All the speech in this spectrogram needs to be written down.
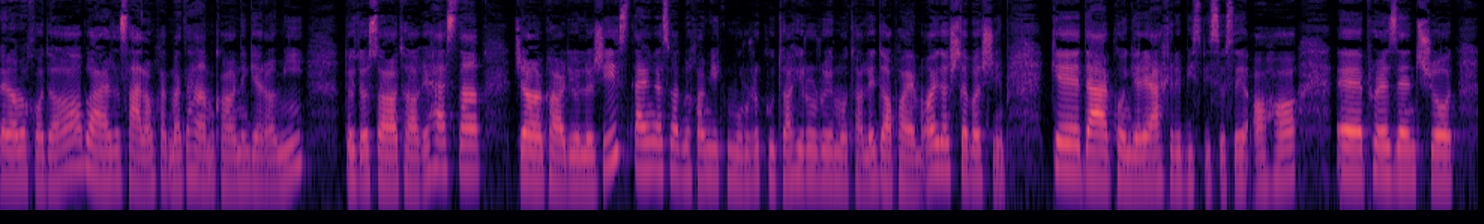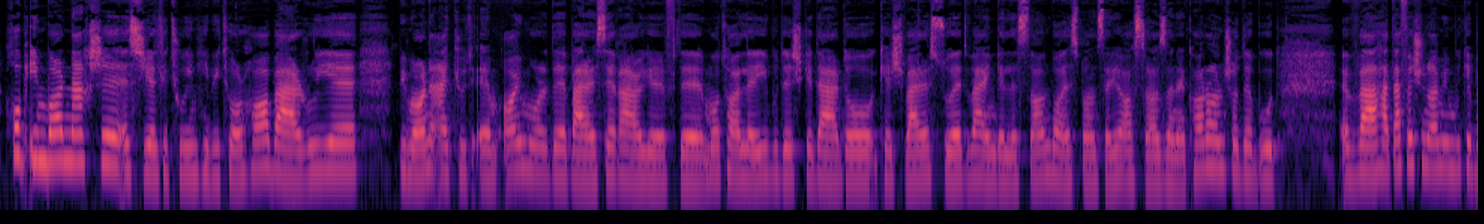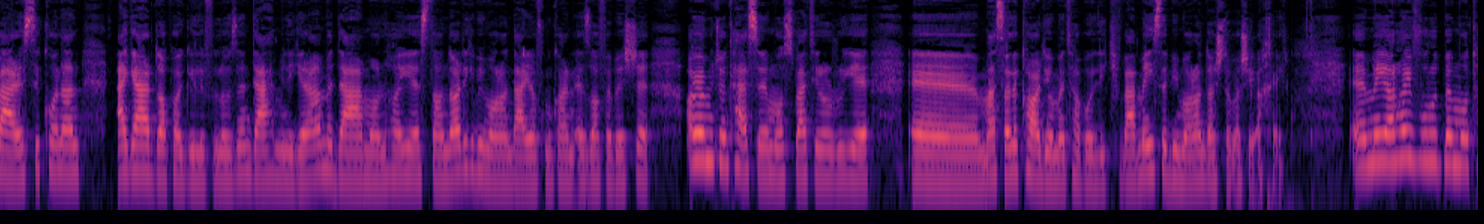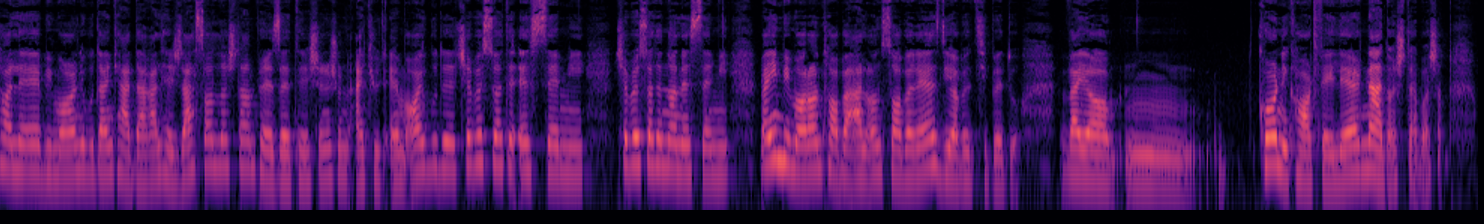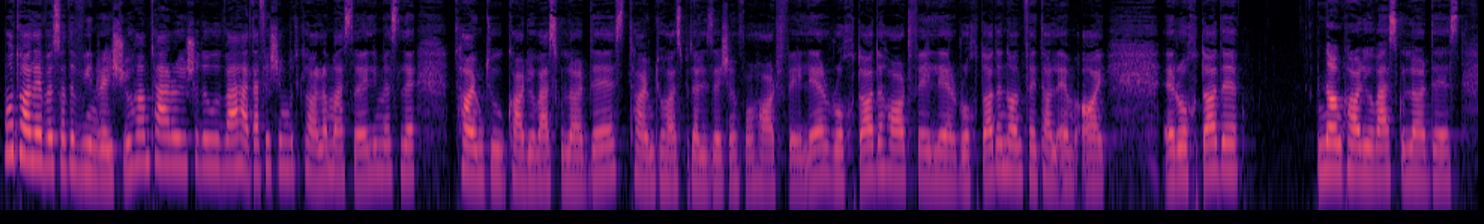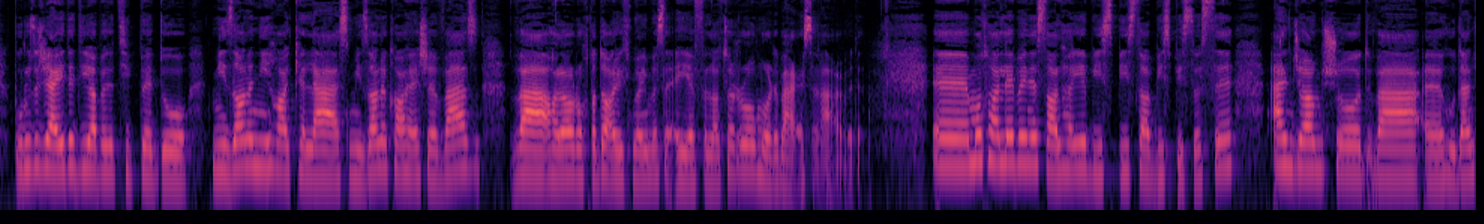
به نام خدا با عرض سلام خدمت همکاران گرامی دکتر سارا تاقی هستم general cardiologist. در این قسمت می‌خوایم یک مرور کوتاهی رو روی مطالعه DAPA-MI داشته باشیم که در کنگره اخیر 2023 AHA present شد. خب این بار نقش SGLT2 inhibitor ها بر روی بیماران acute MI مورد بررسی قرار گرفته. مطالعه بودش که در دو کشور سوئد و انگلستان با sponsor ی AstraZeneca run شده بود و هدفشون هم این بود که بررسی کنن. اگر dapagliflozin 10 میلی گرم به درمان های استانداردی که بیماران دریافت می‌کنن اضافه بشه آیا می‌تونه تاثیر مثبتی رو روی مسائل cardiometabolic و MACE بیماران داشته باشه یا خیر؟ معیارهای ورود به مطالعه بیمارانی بودن که حداقل 18 سال داشتن. presentation شون acute MI بوده. چه به صورت STEMI چه به صورت non-STEMI. و این بیماران تا به الان سابقه از دیابت تیپ دو. و یا chronic heart failure نداشته باشن. مطالعه به صورت win ratio هم طراحی شده بود و هدفش این بود که حالا مسائلی مثل time to cardiovascular death time to hospitalization for heart failure رخداد heart failure رخداد non-fatal MI رخداد non-cardiovascular death بروز جدید دیابت تیپ دو میزان NYHA class میزان کاهش وزن و حالا رخداد آریتمیایی مثل A flutter رو مورد بررسی قرار بده. مطالعه بین سالهای 2020 تا 2023 انجام شد و حدوداً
